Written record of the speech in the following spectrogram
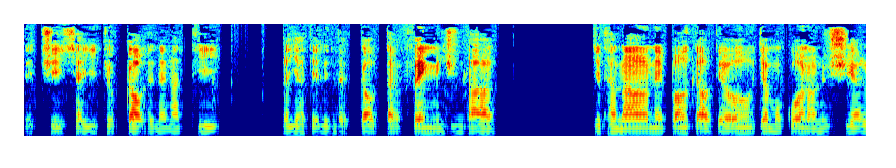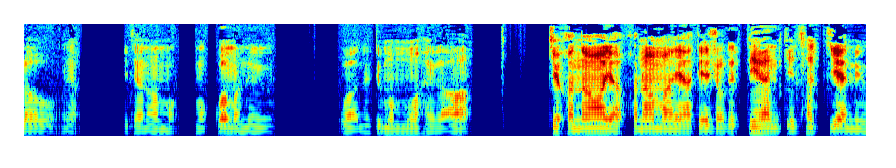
để chi sao gì cho cậu, thế này là thì là giờ thì linh đạo cậu tại phèn mình chuyển đó chỉ thằng nó nên bao tàu tiểu cho một quả nó được xia lâu nè chỉ thằng nó một một quả mà được và được mà mua hay đó chỉ khả năng giờ dạ, khả năng mà dạ, giờ thì trong cái tiền chỉ sao chia được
